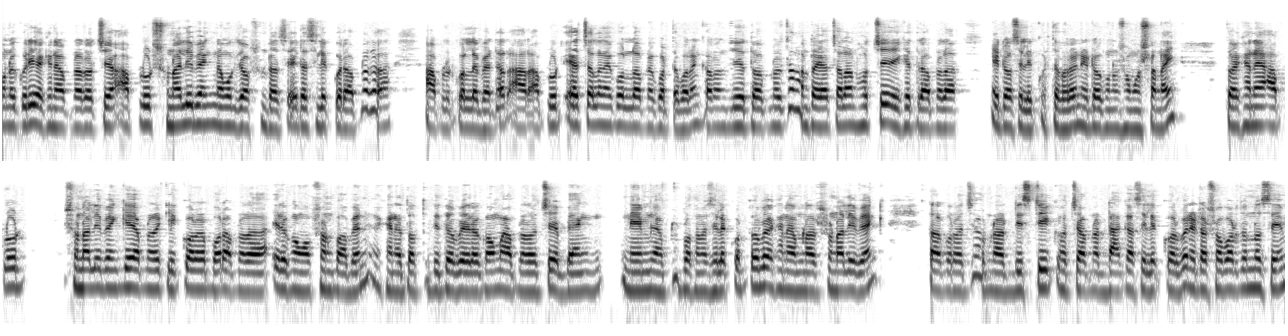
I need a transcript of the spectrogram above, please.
মনে করি, এখানে আপনার হচ্ছে আপলোড সোনালী ব্যাংক নামক যে অপশনটা আছে, এটা সিলেক্ট করে আপনারা আপলোড করলে বেটার আর আপলোড এ চালানে করলে আপনি করতে পারেন, কারণ যেহেতু আপনার চালানটা এ চালান হচ্ছে এই ক্ষেত্রে আপনারা এটাও সিলেক্ট করতে পারেন, এটাও কোনো সমস্যা নাই। তো এখানে আপলোড সোনালী ব্যাংকে আপনারা ক্লিক করার পর আপনারা এরকম অপশন পাবেন। এখানে তথ্য দিতে হবে এরকম। আপনার হচ্ছে ব্যাংক নেম আপনার প্রথমে সিলেক্ট করতে হবে। এখানে আপনার সোনালী ব্যাংক। তারপর হচ্ছে আপনার ডিস্ট্রিক্ট হচ্ছে আপনার ঢাকা সিলেক্ট করবেন। এটা সবার জন্য সেম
